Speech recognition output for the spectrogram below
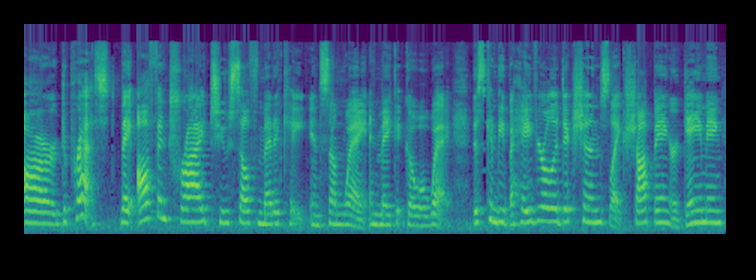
are depressed, they often try to self medicate in some way and make it go away. This can be behavioral addictions like shopping or gaming,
